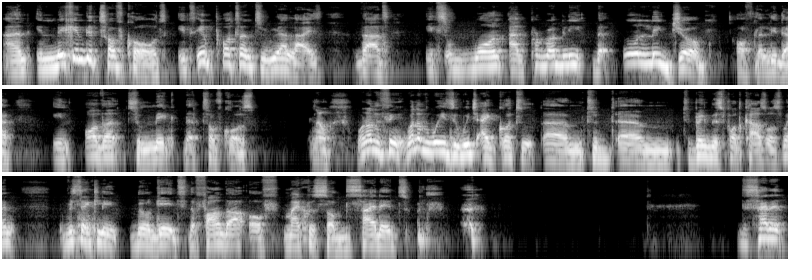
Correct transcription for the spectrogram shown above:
And in making the tough calls, it's important to realize that it's one and probably the only job of the leader in order to make the tough calls. Now, one of the things, one of the ways in which I got to um, to um, to bring this podcast was when recently Bill Gates, the founder of Microsoft, decided to decided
